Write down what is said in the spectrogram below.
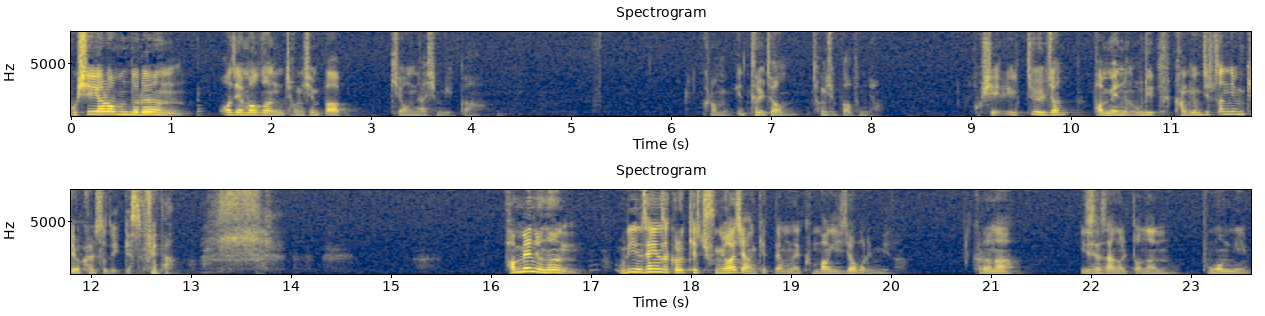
혹시 여러분들은 어제 먹은 점심밥 기억나십니까? 그럼 이틀 전 점심밥은요? 혹시 일주일 전 반면은 우리 강경 집사님 기억할 수도 있겠습니다. 반 메뉴는 우리 인생에서 그렇게 중요하지 않기 때문에 금방 잊어버립니다. 그러나 이 세상을 떠난 부모님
